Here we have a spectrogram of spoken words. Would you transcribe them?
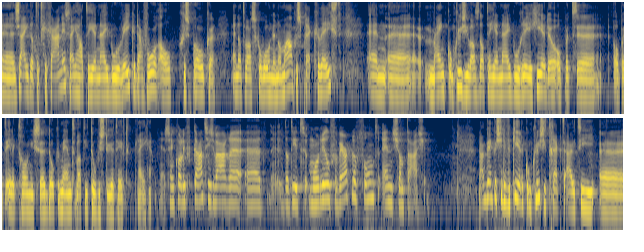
uh, zei dat het gegaan is. Hij had de heer Nijboer weken daarvoor al gesproken. En dat was gewoon een normaal gesprek geweest. En mijn conclusie was dat de heer Nijboer reageerde op het op het elektronische document wat hij toegestuurd heeft gekregen. Zijn kwalificaties waren dat hij het moreel verwerpelijk vond en chantage. Nou, ik denk als je de verkeerde conclusie trekt uit die uh,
